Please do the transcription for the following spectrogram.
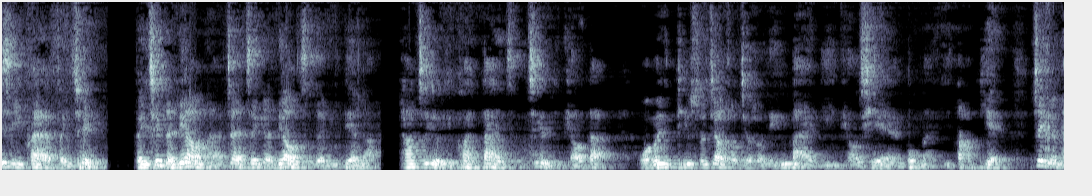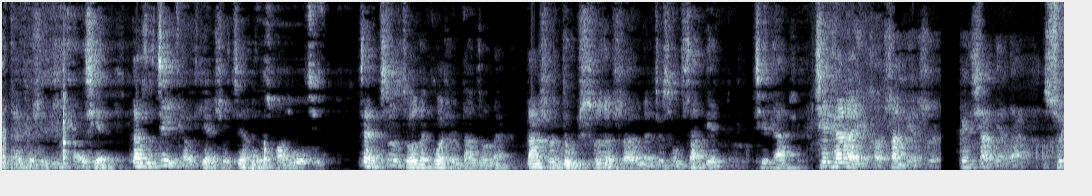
是一块翡翠，翡翠的料呢，在这个料子的里边呢，它只有一块带子，只有一条带。我们平时叫做叫做宁买一条线，不买一大片。这个呢，它就是一条线，但是这条线是这样的穿过去。在制作的过程当中呢，当时赌石的时候呢，就从上边切开，切开了以后，上边是跟下边的水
